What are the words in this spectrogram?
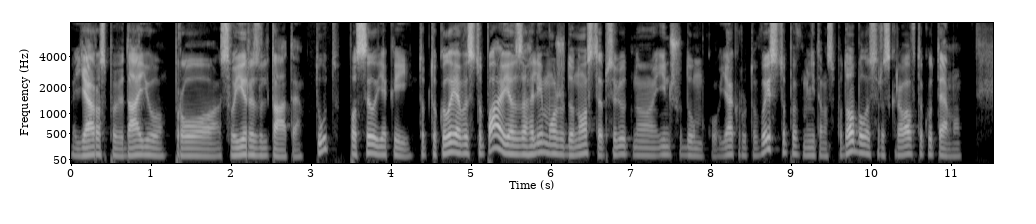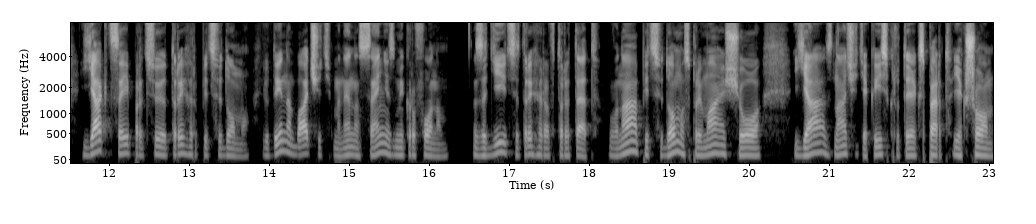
я розповідаю про свої результати. Тут посил який? Тобто, коли я виступаю, я взагалі можу доносити абсолютно іншу думку. Я круто виступив, мені там сподобалось, розкривав таку тему. Як цей працює тригер підсвідомо? Людина бачить мене на сцені з мікрофоном. Задіюється тригер авторитет. Вона підсвідомо сприймає, що я, значить, якийсь крутий експерт. Якщо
